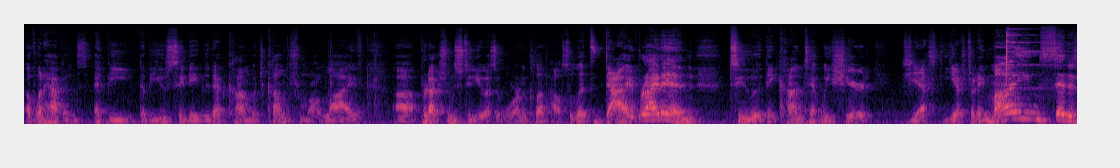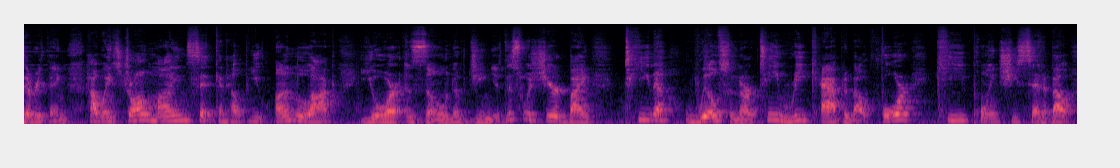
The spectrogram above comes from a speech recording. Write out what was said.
of what happens at bwcdaily.com, which comes from our live uh, production studio, as it were, in the Clubhouse. So, let's dive right in to the content we shared just yesterday. Mindset is everything. How a strong mindset can help you unlock your zone of genius. This was shared by Tina Wilson. Our team recapped about four key points she said about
